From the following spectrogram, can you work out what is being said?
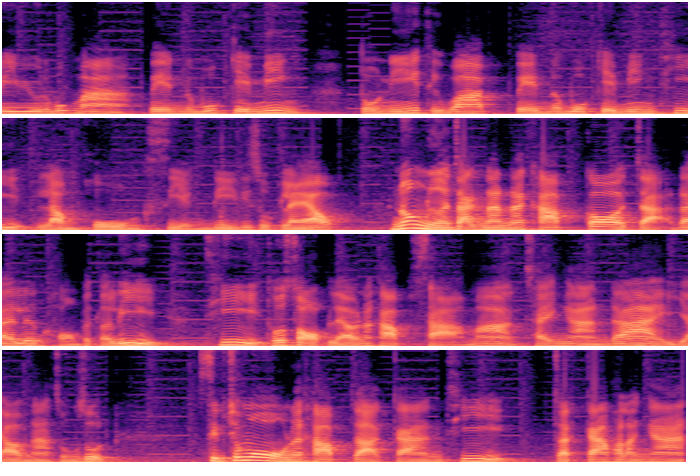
รีวิวโน้ตบุ๊กมาเป็นโน้ตบุ๊กเกมมิ่งตัวนี้ถือว่าเป็นโน้ตบุ๊กเกมมิ่งที่ลำโพงเสียงดีที่สุดแล้ว นอกเหนือจากนั้นนะครับก็จะได้เรื่องของแบตเตอรี่ ที่ทดสอบแล้วนะครับ สามารถใช้งานได้ยาวนานสูงสุด 10 ชั่วโมงนะครับ จากการที่จัดการพลังงาน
